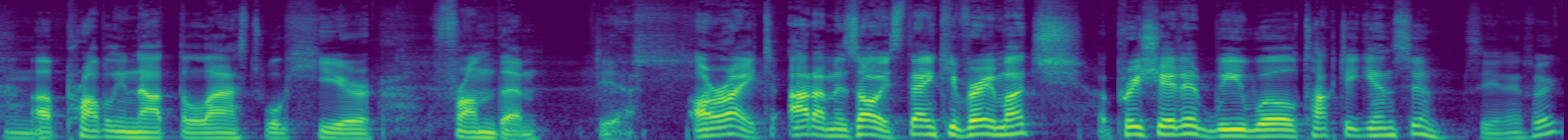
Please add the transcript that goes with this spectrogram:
mm. Uh, probably not the last we'll hear from them. Yes. All right. Aram, as always, thank you very much. Appreciate it. We will talk to you again soon. See you next week.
